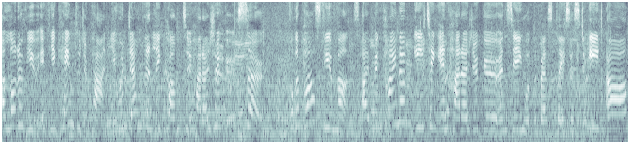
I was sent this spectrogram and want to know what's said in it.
a lot of you, if you came to Japan, you would definitely come to Harajuku. So, for the past few months, I've been kind of eating in Harajuku and seeing what the best places to eat are,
